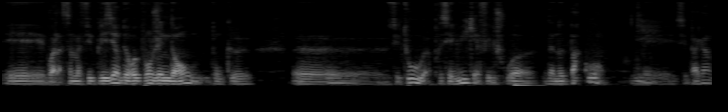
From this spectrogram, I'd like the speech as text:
et voilà, ça m'a fait plaisir de replonger dedans. Donc euh, euh, c'est tout. Après c'est lui qui a fait le choix d'un autre parcours, mais c'est pas grave.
